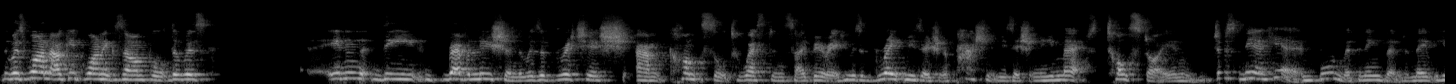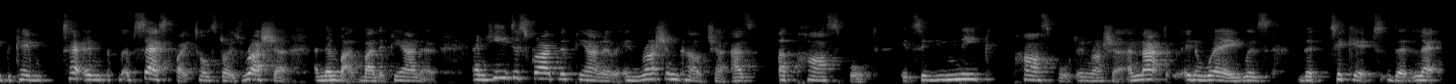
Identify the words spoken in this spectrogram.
there was one i'll give one example. There was in the revolution, there was a British um, consul to Western Siberia. He was a great musician, a passionate musician. He met Tolstoy in just near here in Bournemouth in England, and they, he became te- obsessed by Tolstoy's Russia and then by, by the piano. And he described the piano in Russian culture as a passport. It's a unique passport in Russia. And that, in a way, was the ticket that let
